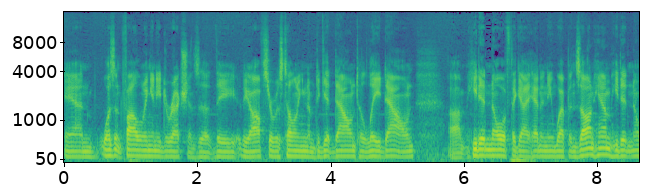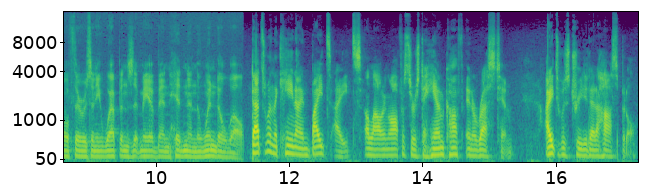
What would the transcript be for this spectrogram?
and wasn't following any directions. Uh, the, the officer was telling him to get down, to lay down. Um, he didn't know if the guy had any weapons on him. He didn't know if there was any weapons that may have been hidden in the window well. That's when the canine bites Eitz, allowing officers to handcuff and arrest him. Eitz was treated at a hospital.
